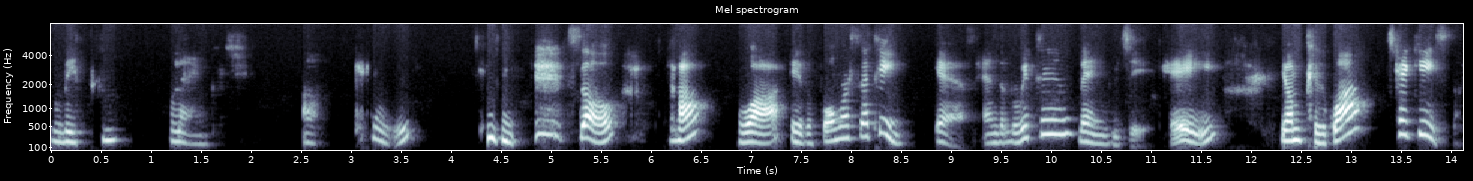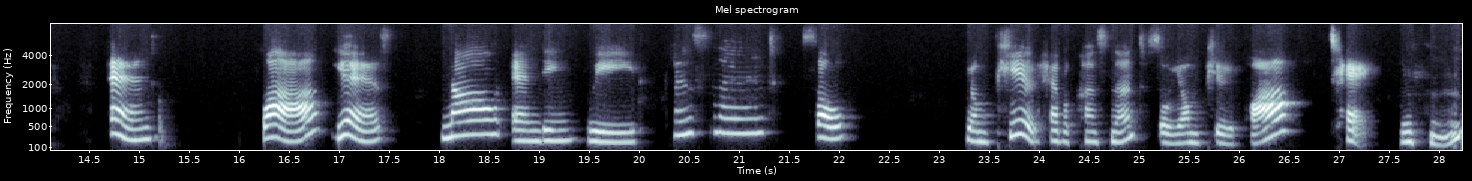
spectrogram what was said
written language. Okay. so, ha, wa is a formal setting. Yes, and the written language. Okay. 연필과 책이 있어요. And 와, yes, noun ending with consonant. So, 연필 have a consonant. So, 연필과 책. Mm -hmm.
